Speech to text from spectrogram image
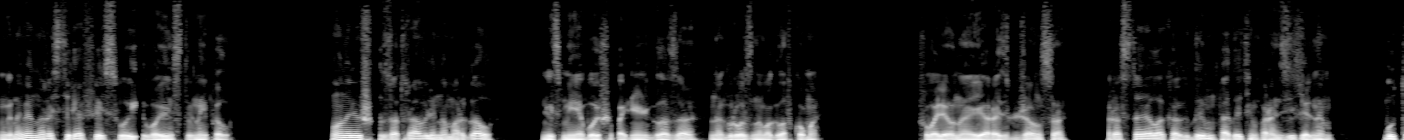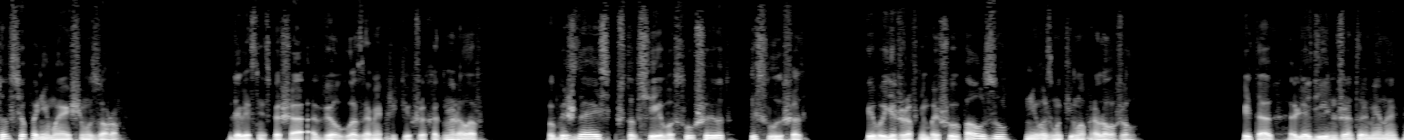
мгновенно растеряв весь свой воинственный пыл. Он лишь затравленно моргал, не смея больше поднять глаза на грозного главкома. Хваленая ярость Джонса растаяла, как дым под этим пронзительным, будто все понимающим узором. Дэвис не спеша обвел глазами притихших адмиралов, убеждаясь, что все его слушают и слышат, и, выдержав небольшую паузу, невозмутимо продолжил. Итак, леди и джентльмены,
